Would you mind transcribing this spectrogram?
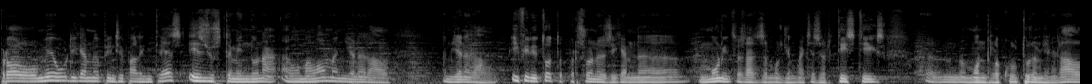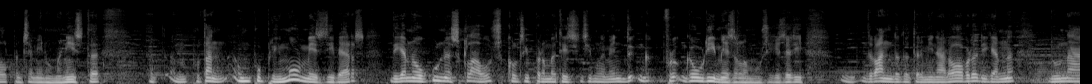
Però el meu, diguem-ne, principal interès és justament donar al melòman general en general, i fins i tot a persones, diguem-ne, molt interessades en els llenguatges artístics, en el món de la cultura en general, pensament humanista, per tant, un públic molt més divers, diguem-ne, algunes claus que els hi permetessin simplement gaudir més de la música, és a dir, davant de determinada obra, diguem-ne, donar,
